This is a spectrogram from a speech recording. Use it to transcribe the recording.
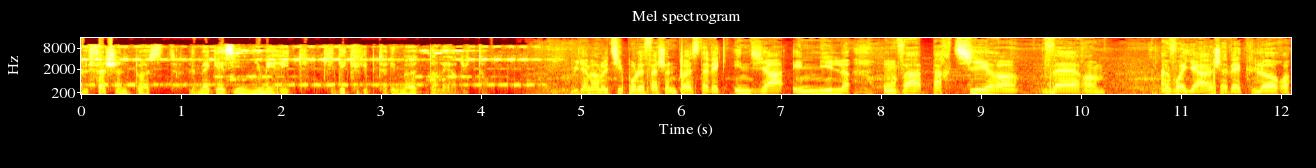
le Fashion Post, le magazine numérique qui décrypte les modes dans l'air du temps. William Arlotti pour le Fashion Post avec India et Neil. On va partir vers un voyage avec Laure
